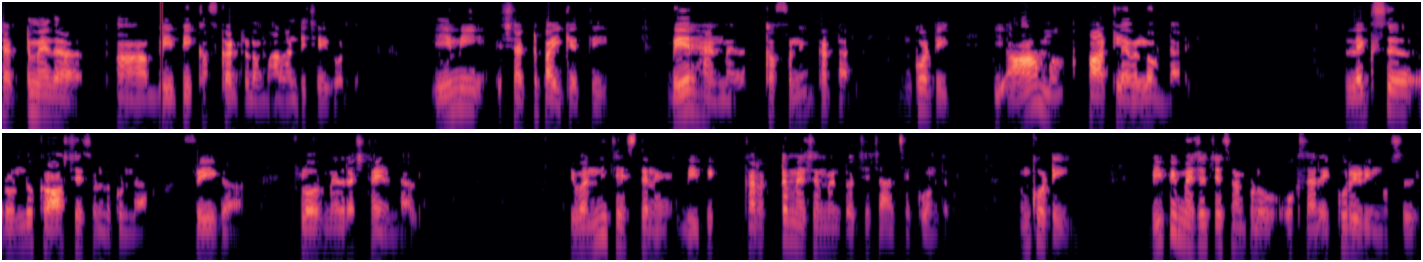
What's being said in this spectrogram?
షర్ట్ మీద బీపీ కఫ్ కట్టడం అలాంటివి చేయకూడదు. ఏమీ షర్ట్ పైకెత్తి బేర్ హ్యాండ్ మీద కఫ్ని కట్టాలి. ఇంకోటి ఈ ఆర్మ్ హార్ట్ లెవెల్లో ఉండాలి. లెగ్స్ రెండు క్రాస్ చేసి ఉండకుండా ఫ్రీగా ఫ్లోర్ మీద రెస్ట్ అయి ఉండాలి. ఇవన్నీ చేస్తేనే బీపీ కరెక్ట్ మెజర్మెంట్ వచ్చే ఛాన్స్ ఎక్కువ ఉంటుంది. ఇంకోటి బీపీ మెజర్ చేసినప్పుడు ఒకసారి ఎక్కువ రీడింగ్ వస్తుంది.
